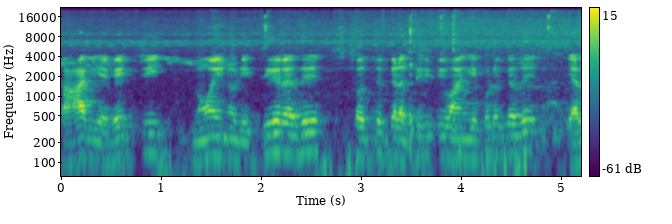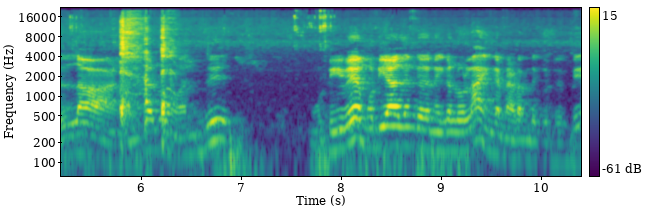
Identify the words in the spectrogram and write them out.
காரிய வெற்றி நோய் நொடி தீரது சொத்துக்களை திருப்பி வாங்கி கொடுக்கறது எல்லா நிகழ்வும் வந்து முடியவே முடியாதுங்கிற நிகழ்வுலாம் இங்கே நடந்துக்கிட்டு இருக்கு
